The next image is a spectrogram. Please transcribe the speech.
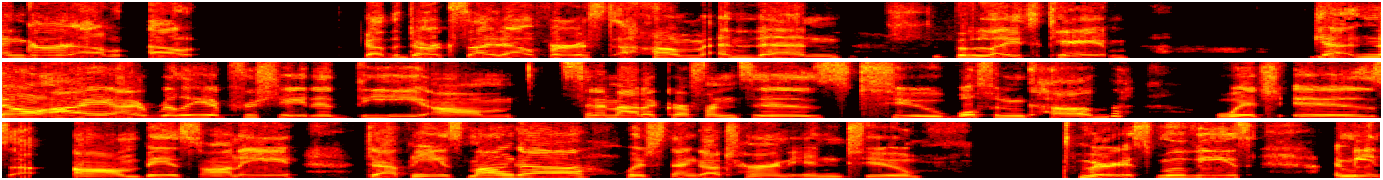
anger out out got the dark side out first um and then the light came. Yeah, no, I, I really appreciated the um, cinematic references to Wolf and Cub, which is um, based on a Japanese manga, which then got turned into various movies. I mean,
